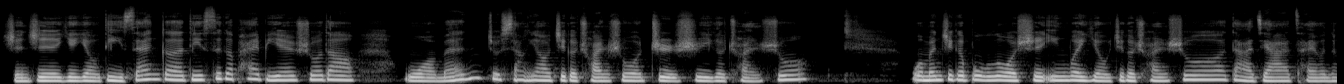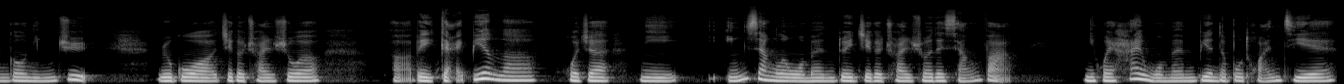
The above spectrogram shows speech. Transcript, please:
甚至也有第三个、第四个派别说道。我们就想要这个传说只是一个传说。我们这个部落是因为有这个传说，大家才能够凝聚。如果这个传说啊被改变了，或者你影响了我们对这个传说的想法，你会害我们变得不团结。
